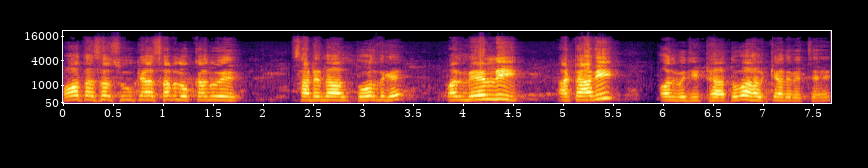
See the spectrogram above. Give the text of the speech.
ਬਹੁਤ ਅਸਰ ਸੂਕ ਹੈ ਸਭ ਲੋਕਾਂ ਨੂੰ ਇਹ ਸਾਡੇ ਨਾਲ ਤੋਰਨਗੇ। ਪਰ ਮੇਨਲੀ ਅਟਾਰੀ ਔਰ ਮਜੀਠਾ ਦੋਵਾਂ ਹਲਕਿਆਂ ਦੇ ਵਿੱਚ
